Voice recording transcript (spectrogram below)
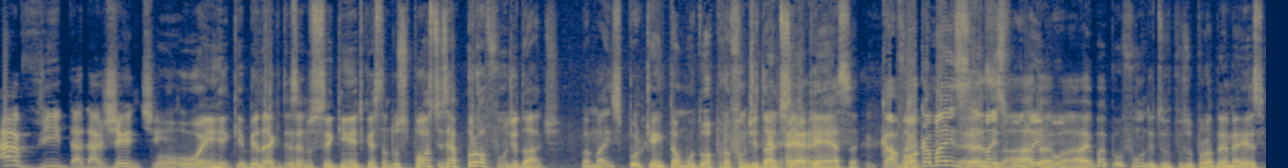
a vida da gente. O, o Henrique Bilek dizendo o seguinte: questão dos postes é a profundidade. Mas por que então mudou a profundidade? Se é que é essa. Cavoca né? mais, é, mais fundo aí, pô. Vai, vai pro fundo. O problema é esse.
